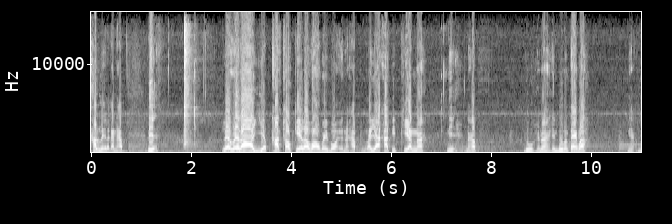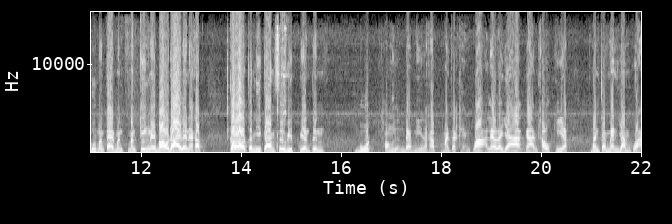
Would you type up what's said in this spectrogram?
คัดเลยแล้วกันนะครับนี่ แล้วเวลาเหยียบคัดเข้าเกียร์แล้วว่าวบ่อยๆนะครับ ระยะคัดติดเพี้ยนนะนี่นะครับ ดูเห็นไหมเห็นบูทมันแตกปะเนี่ยบูทมันแตกมันมันกิ้งในเบ้าได้แล้วนะครับ ก็จะมีการเซอร์วิสเปลี่ยนเป็นบูททองเหลืองแบบนี้นะครับ มันจะแข็งกว่าแล้วระยะการเข้าเกียร์มันจะแม่นยำกว่า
